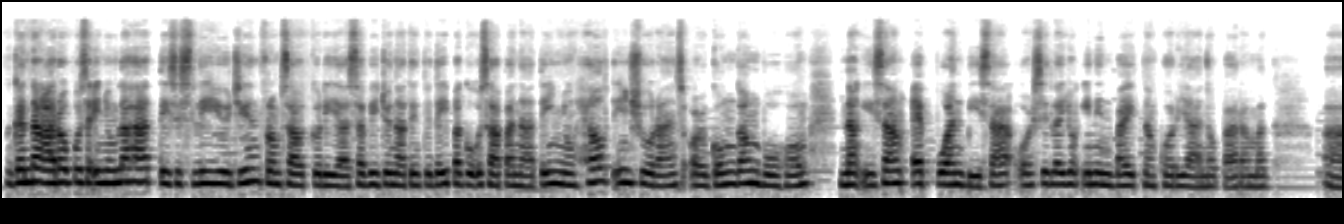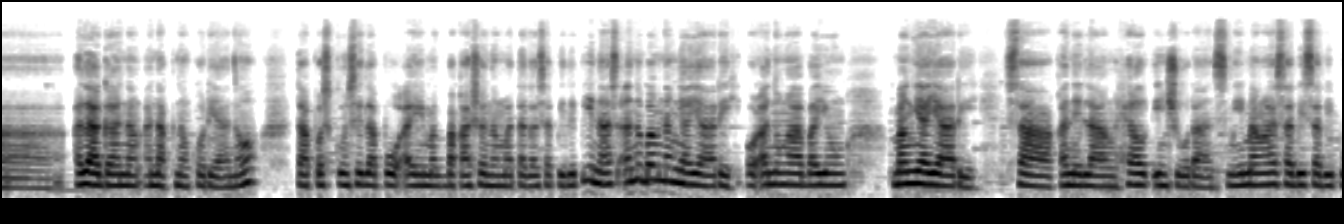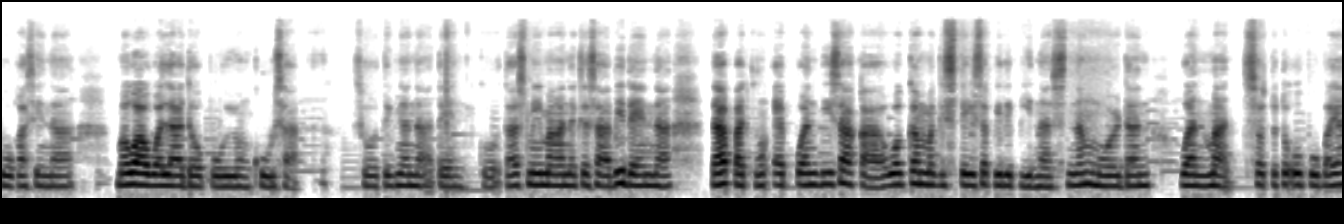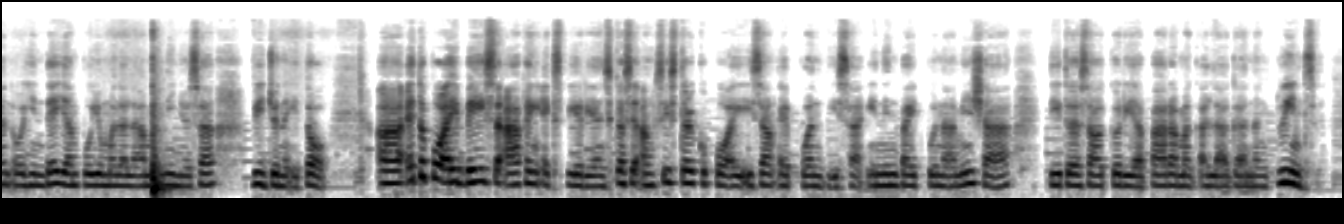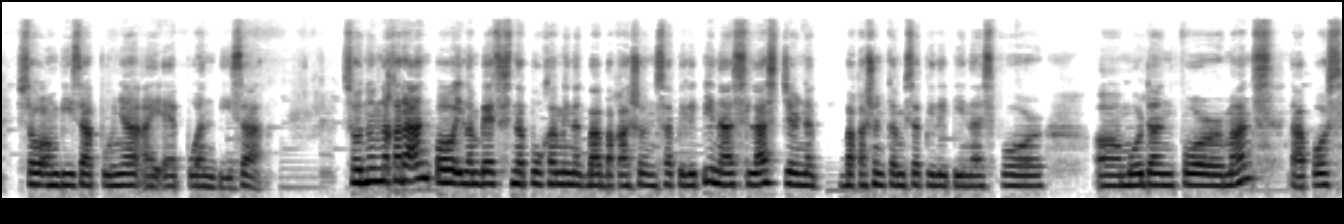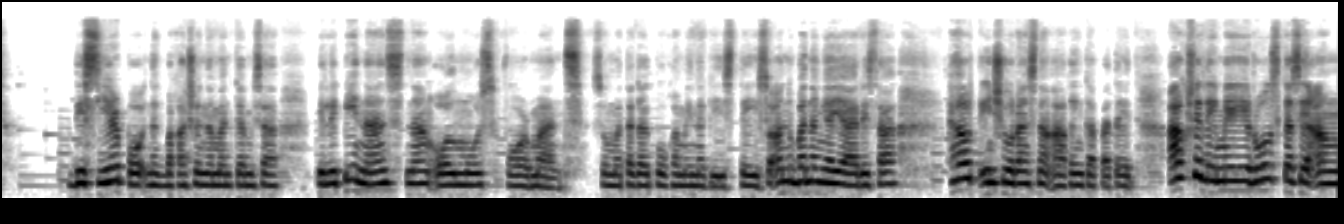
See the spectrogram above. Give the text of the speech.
Magandang araw po sa inyong lahat. This is Lee Eugene from South Korea. Sa video natin today, pag-uusapan natin yung health insurance or gonggang bohom ng isang F1 visa or sila yung in-invite ng Koreano para mag ah, alaga ng anak ng Koreano. Tapos kung sila po ay magbakasyon ng matagal sa Pilipinas, ano ba nangyayari? O ano nga ba yung mangyayari sa kanilang health insurance? May mga sabi-sabi po kasi na mawawala daw po yung kusa. So, tignan natin. Tapos may mga nagsasabi din na dapat kung F1 visa ka, huwag kang mag-stay sa Pilipinas ng more than one month. So, totoo po ba yan o hindi? Yan po yung malalaman ninyo sa video na ito. Ah, ito po ay based sa aking experience kasi ang sister ko po ay isang F1 visa. In-invite po namin siya dito sa South Korea para mag-alaga ng twins. So, ang visa po niya ay F1 visa. So, nung nakaraan po, ilang beses na po kami nagbabakasyon sa Pilipinas. Last year, nagbakasyon kami sa Pilipinas for uh, more than 4 months. Tapos, this year po, nagbakasyon naman kami sa Pilipinas ng almost 4 months. So, matagal po kami nag stay So, ano ba nangyayari sa health insurance ng aking kapatid? Actually, may rules kasi ang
